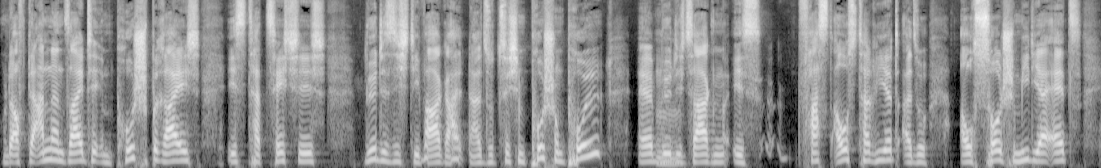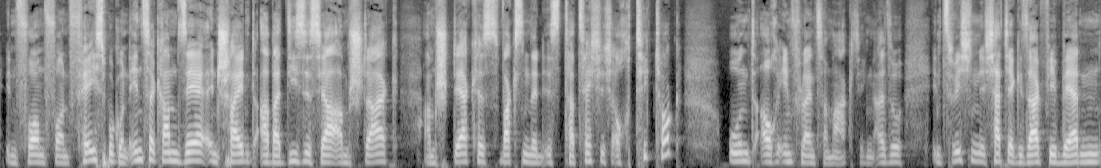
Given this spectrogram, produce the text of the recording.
Und auf der anderen Seite im Push-Bereich ist tatsächlich würde sich die Waage halten. Also zwischen Push und Pull äh, würde mhm. ich sagen, ist fast austariert. Also auch Social Media Ads in Form von Facebook und Instagram sehr entscheidend. Aber dieses Jahr am stark, am stärkest wachsenden ist tatsächlich auch TikTok und auch Influencer Marketing. Also inzwischen, ich hatte ja gesagt, wir werden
